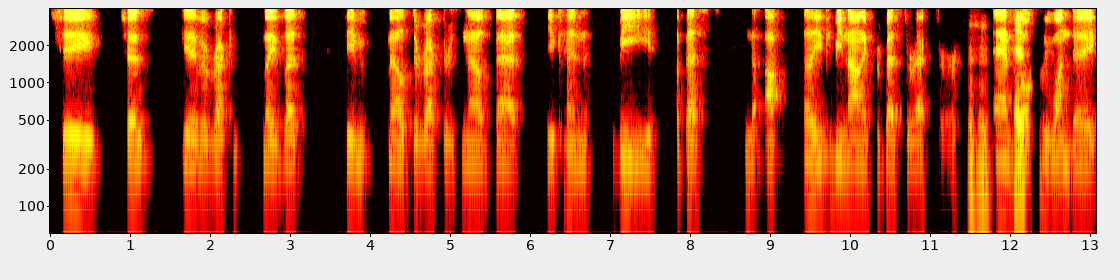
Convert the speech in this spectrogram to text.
she just give a rec, like let female directors know that you can be a best uh, uh, you could be nominated for best director mm-hmm. and There's, hopefully one day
